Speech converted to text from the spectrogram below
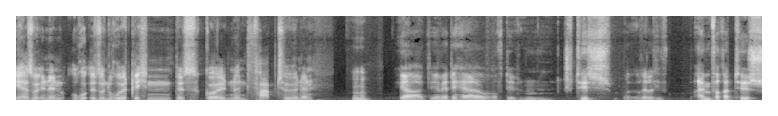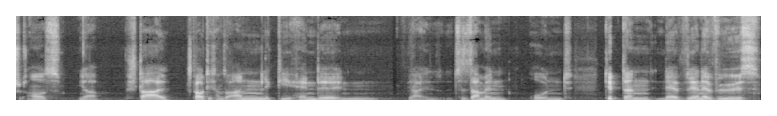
eher so in den so in rötlichen bis goldenen Farbtönen. Mhm. Ja, der werte Herr auf dem Tisch, relativ einfacher Tisch aus ja, Stahl, schaut dich dann so an, legt die Hände in, ja, zusammen und tippt dann ner sehr nervös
